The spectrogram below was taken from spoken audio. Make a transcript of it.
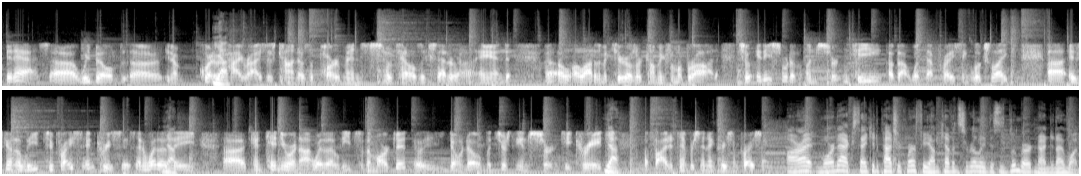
It has. Uh, we build, uh, you know, quite a bit yeah. Of high rises, condos, apartments, hotels, etc. And a, a, lot of the materials are coming from abroad. So any sort of uncertainty about what that pricing looks like uh, is going to lead to price increases. And whether yeah. they uh, continue or not, whether that leads to the market, uh, don't know. But just the uncertainty creates yeah. a five to ten percent increase in pricing. All right, more next. Thank you to Patrick Murphy. I'm Kevin Cirilli. This is Bloomberg 99.1.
